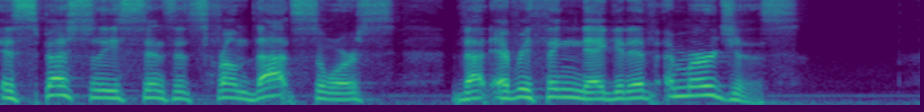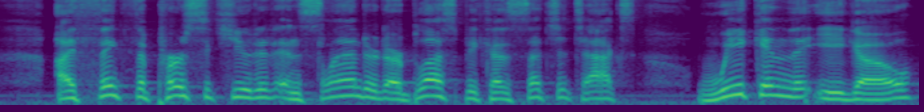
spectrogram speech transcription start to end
especially since it's from that source that everything negative emerges. I think the persecuted and slandered are blessed because such attacks weaken the ego,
